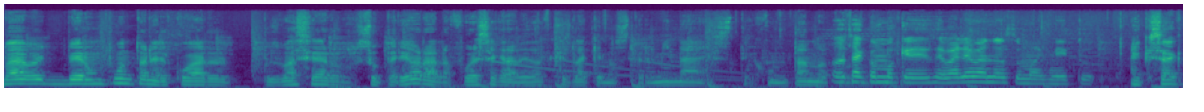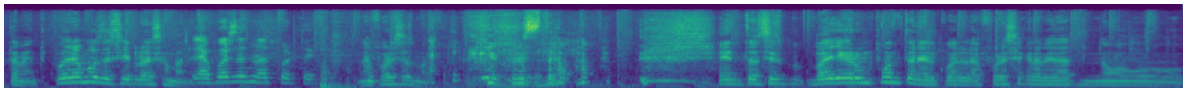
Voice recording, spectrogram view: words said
va a haber un punto en el cual pues va a ser superior a la fuerza de gravedad que es la que nos termina este, juntando. O sea, como que se va elevando su magnitud. Exactamente, podríamos decirlo de esa manera. La fuerza es más fuerte. La fuerza es más fuerte. Entonces va a llegar un punto en el cual la fuerza de gravedad no,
